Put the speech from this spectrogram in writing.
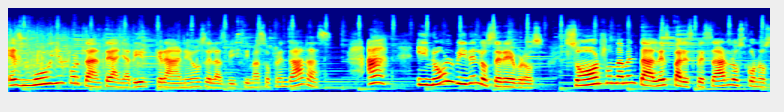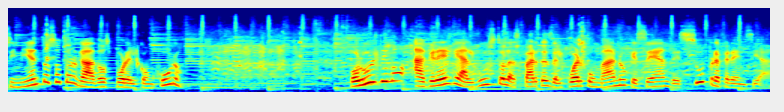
Es muy importante añadir cráneos de las víctimas ofrendadas. Ah, y no olviden los cerebros. Son fundamentales para espesar los conocimientos otorgados por el conjuro. Por último, agregue al gusto las partes del cuerpo humano que sean de su preferencia.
